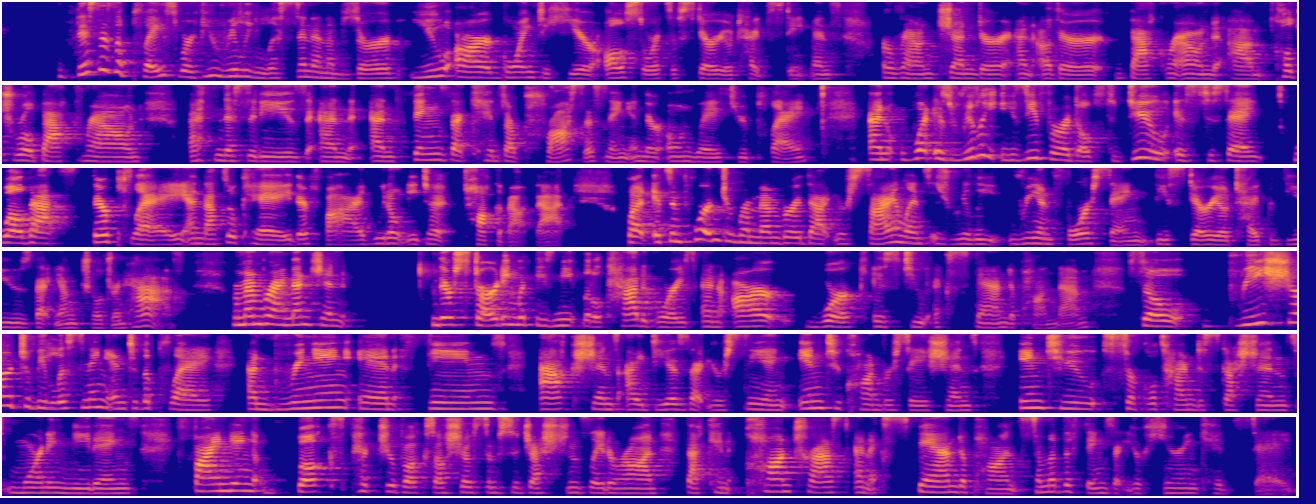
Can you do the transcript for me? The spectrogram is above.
this is a place where if you really listen and observe, you are going to hear all sorts of stereotype statements around gender and other background, um, cultural background, ethnicities, and, and things that kids are processing in their own way through play. And what is really easy for adults to do is to say, well, that's their play and that's okay. They're five. We don't need to talk about that. But it's important to remember that your silence is really reinforcing these stereotype views that young children have. Remember, I mentioned they're starting with these neat little categories and our work is to expand upon them. So be sure to be listening into the play and bringing in themes actions ideas that you're seeing into conversations into circle time discussions morning meetings finding books picture books. I'll show some suggestions later on that can contrast and expand upon some of the things that you're hearing kids say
